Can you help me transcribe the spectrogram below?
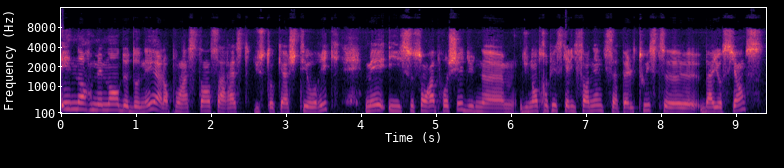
énormément de données. Alors pour l'instant, ça reste du stockage théorique, mais ils se sont rapprochés d'une euh, d'une entreprise californienne qui s'appelle Twist euh, Bioscience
